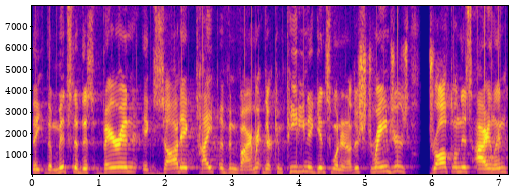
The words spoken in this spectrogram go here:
the, the midst of this barren, exotic type of environment. They're competing against one another. Strangers dropped on this island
